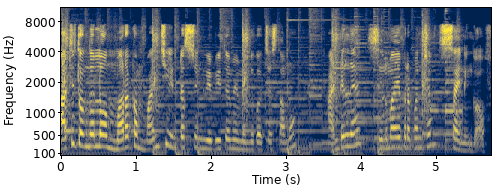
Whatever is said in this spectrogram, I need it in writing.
అతి తొందరలో మరొక మంచి ఇంట్రెస్టింగ్ రివ్యూతో మేము ముందుకు వచ్చేస్తాము. అంటిల్ దెన్ సినిమాయ ప్రపంచం సైనింగ్ ఆఫ్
